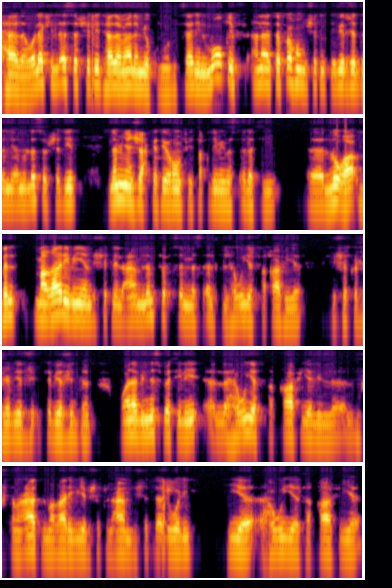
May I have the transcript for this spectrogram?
هذا. ولكن للأسف الشديد هذا ما لم يكن. وبالتالي الموقف أنا أتفهم بشكل كبير جدا لأنه للأسف الشديد لم ينجح كثيرون في تقديم مسألة آه اللغة بل مغاربيا بشكل عام لم تحسن مسألة الهوية الثقافية بشكل كبير جدا. وأنا بالنسبة لي الهوية الثقافية للمجتمعات المغاربية بشكل عام بشتى دولي هي هوية ثقافية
